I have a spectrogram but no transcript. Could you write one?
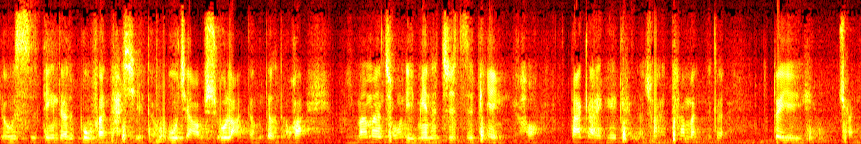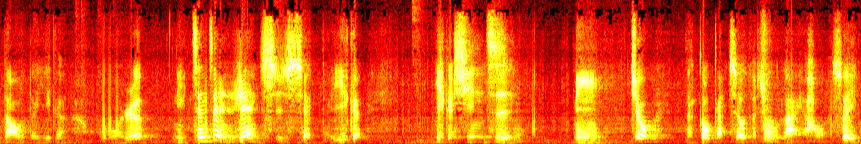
尤斯丁的部分他写的呼叫书啦等等的话，你慢慢从里面的只字片语，哈，大概可以看得出来，他们那个对传道的一个火热，你真正认识神的一个。一个心智，你就能够感受得出来哈。所以，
